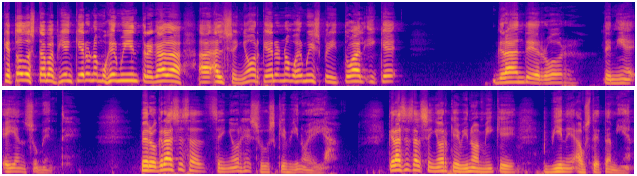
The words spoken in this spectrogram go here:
que todo estaba bien, que era una mujer muy entregada al Señor, que era una mujer muy espiritual y que grande error tenía ella en su mente. Pero gracias al Señor Jesús que vino a ella. Gracias al Señor que vino a mí, que viene a usted también.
